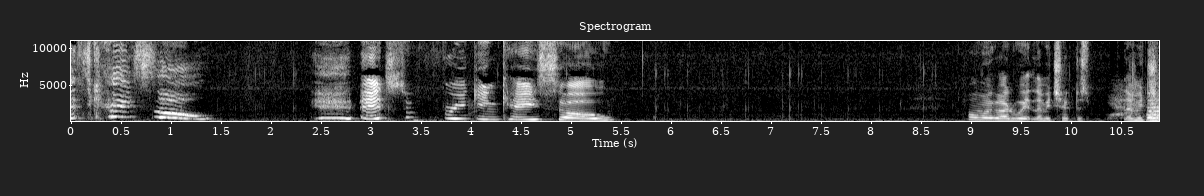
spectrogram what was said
it's queso! It's freaking queso! Oh my god, wait, let me check this. Let me check.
